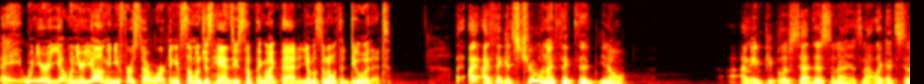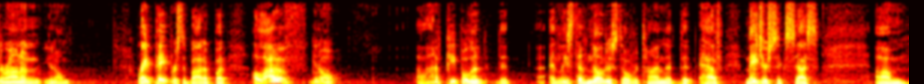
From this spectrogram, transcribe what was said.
eh, when you're a, when you're young and you first start working, if someone just hands you something like that, you almost don't know what to do with it. I, I think it's true, and I think that you know, I mean, people have said this, and I, it's not like I'd sit around and you know, write papers about it, but a lot of you know, a lot of people that that at least have noticed over time that that have major success, um,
